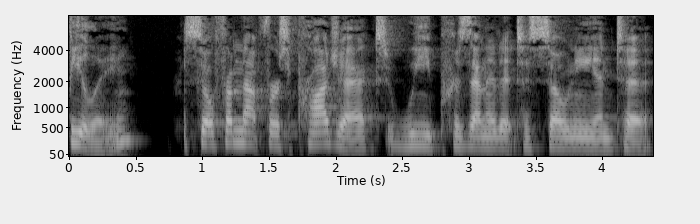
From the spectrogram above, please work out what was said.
feeling. So from that first project, we presented it to Sony and to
